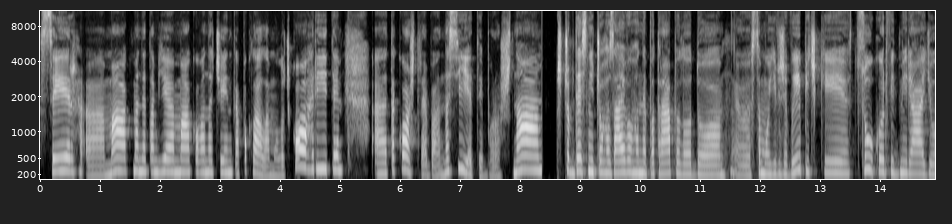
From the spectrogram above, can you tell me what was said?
сир, е, мак, в мене там є макова начинка, поклала молочко гріти. Е, також треба насіяти борошна. Щоб десь нічого зайвого не потрапило до е, самої вже випічки, цукор відміряю,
